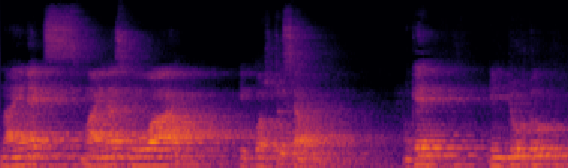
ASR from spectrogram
9x minus 2y equals to 7 okay into 2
